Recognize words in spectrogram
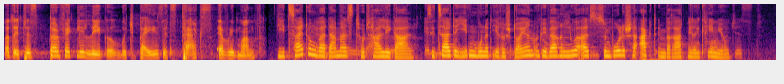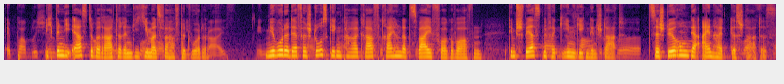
but it is perfectly legal, which pays its tax every month. Die Zeitung war damals total legal. Sie zahlte jeden Monat ihre Steuern und wir waren nur als symbolischer Akt im beratenden Gremium. Ich bin die erste Beraterin, die jemals verhaftet wurde. Mir wurde der Verstoß gegen Paragraf 302 vorgeworfen, dem schwersten Vergehen gegen den Staat, Zerstörung der Einheit des Staates.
